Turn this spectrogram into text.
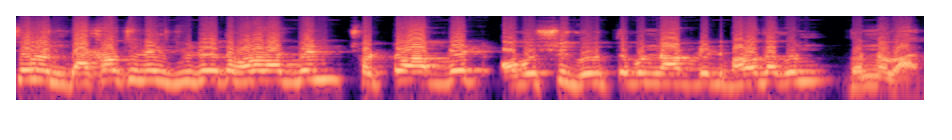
চলুন, দেখা হচ্ছে নেক্সট ভিডিওতে ভালো থাকবেন। ছোট্ট আপডেট অবশ্যই গুরুত্বপূর্ণ আপডেট ভালো থাকুন, ধন্যবাদ।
